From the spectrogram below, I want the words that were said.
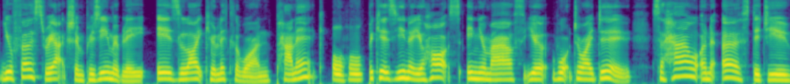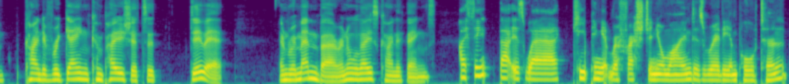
your first reaction presumably is like your little one panic. Uh-huh. because you know your heart's in your mouth you're what do i do? So how on earth did you kind of regain composure to do it and remember and all those kind of things? I think that is where keeping it refreshed in your mind is really important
